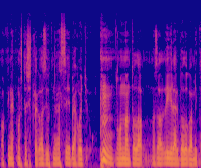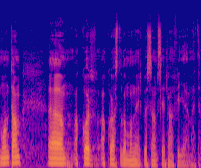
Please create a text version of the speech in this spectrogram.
akinek most esetleg az jutna eszébe, hogy onnantól a, az a lélek dolog, amit mondtam, ö, akkor, akkor azt tudom mondani, hogy köszönöm szépen a figyelmet.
